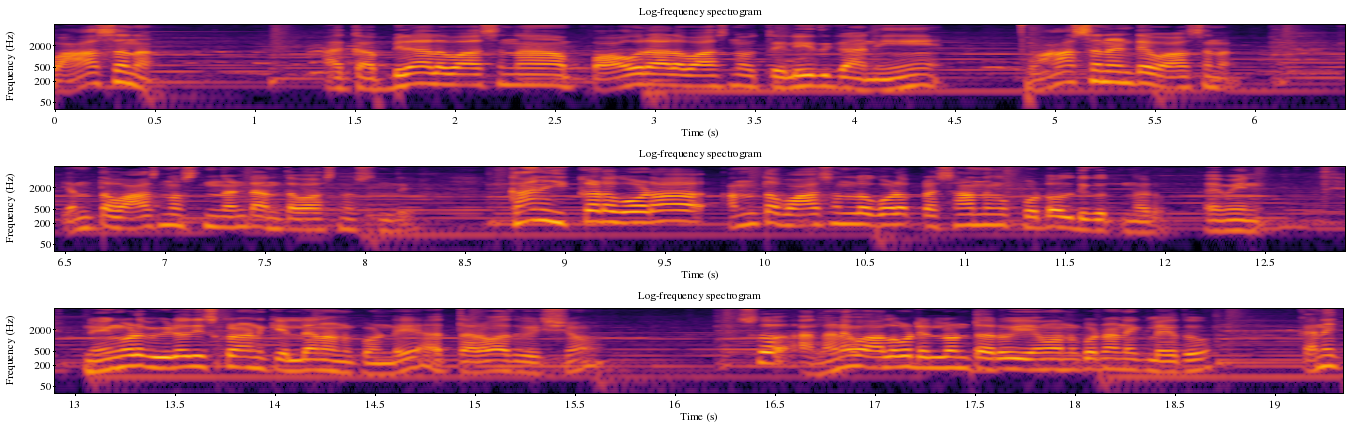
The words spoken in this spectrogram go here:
వాసన. ఆ గబ్బిలాల వాసన పావురాల వాసన తెలియదు కానీ వాసన అంటే వాసన. ఎంత వాసన వస్తుందంటే అంత వాసన వస్తుంది. కానీ ఇక్కడ కూడా అంత వాసనలో కూడా ప్రశాంతంగా ఫోటోలు దిగుతున్నారు. ఐ మీన్ నేను కూడా వీడియో తీసుకోవడానికి వెళ్ళాను అనుకోండి అది తర్వాత విషయం. సో అలానే వాళ్ళు కూడా వెళ్ళుంటారు ఏమనుకోవడానికి లేదు. కానీ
